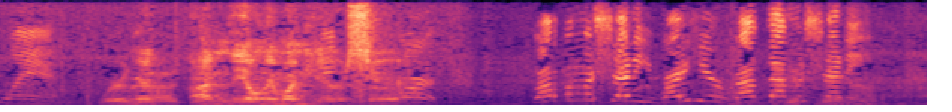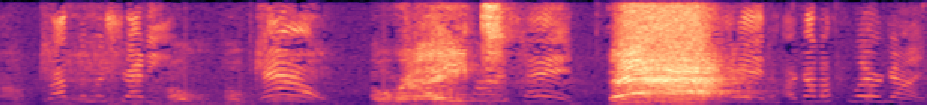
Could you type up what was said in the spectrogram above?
plan. Where's We're- uh, I'm the only one here, sir. work. Grab a machete right here. Grab that Yes, machete. ma'am. Grab the machete. Oh, okay. Now. Alright. Ah! I got a flare gun.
